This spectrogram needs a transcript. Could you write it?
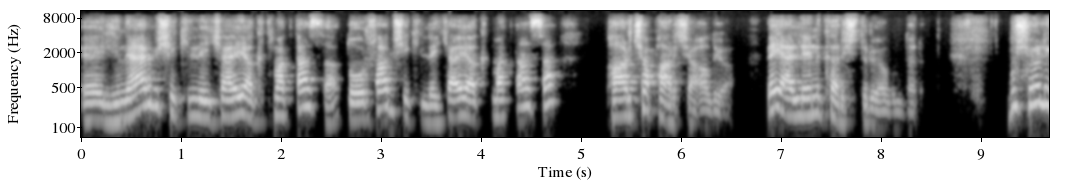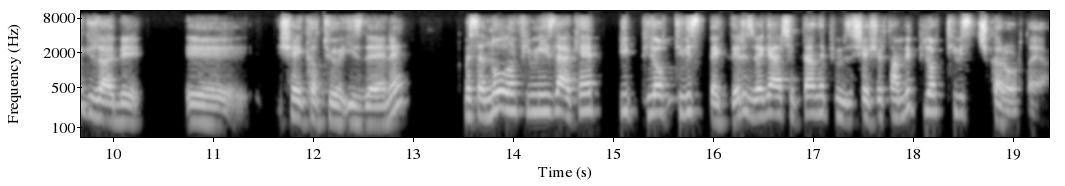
e, lineer bir şekilde hikayeyi akıtmaktansa, doğrusal bir şekilde hikayeyi akıtmaktansa parça parça alıyor ve yerlerini karıştırıyor bunları. Bu şöyle güzel bir e, şey katıyor izleyene. Mesela Nolan filmi izlerken hep bir plot twist bekleriz ve gerçekten hepimizi şaşırtan bir plot twist çıkar ortaya.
